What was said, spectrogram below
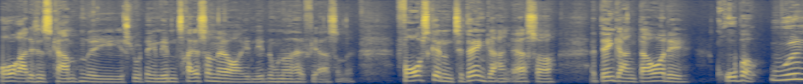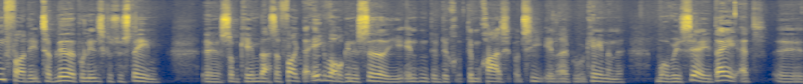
borgerrettighedskampene i slutningen af 1960'erne og i 1970'erne. Forskellen til dengang er så, at dengang der var det grupper uden for det etablerede politiske system, øh, som kæmper. Altså folk, der ikke var organiseret i enten det demokratiske parti eller republikanerne. Hvor vi ser i dag, at øh,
